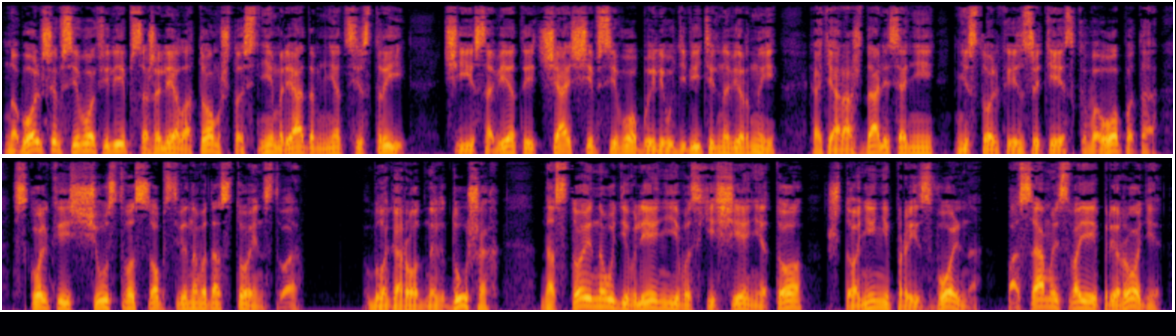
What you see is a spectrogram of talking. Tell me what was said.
Но больше всего Филипп сожалел о том, что с ним рядом нет сестры, чьи советы чаще всего были удивительно верны, хотя рождались они не столько из житейского опыта, сколько из чувства собственного достоинства. В благородных душах достойно удивления и восхищения то, что они непроизвольно, по самой своей природе –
